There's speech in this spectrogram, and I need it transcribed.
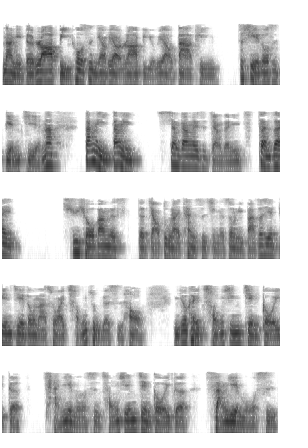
那你的 lobby 或是你要不要有 lobby，有没有大厅？这些也都是边界。那当你当你像刚开始讲的，你站在需求方的的角度来看事情的时候，你把这些边界都拿出来重组的时候，你就可以重新建构一个产业模式，重新建构一个。商业模式，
